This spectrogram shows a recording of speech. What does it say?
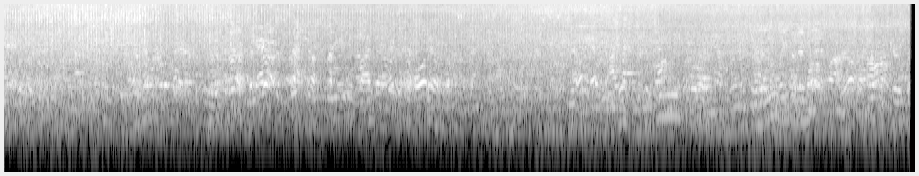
oil.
